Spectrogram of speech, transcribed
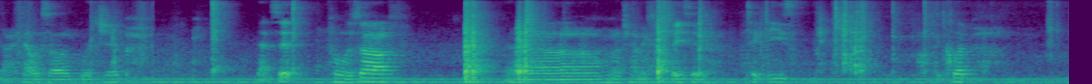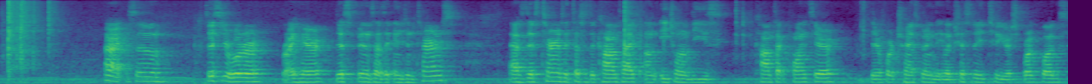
All right, that looks all legit. That's it. Pull this off. Uh, I'm gonna try to make some space here. Take these off the clip. All right, so this is your rotor right here. This spins as the engine turns. As this turns, it touches the contact on each one of these contact points here, therefore transmitting the electricity to your spark plugs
